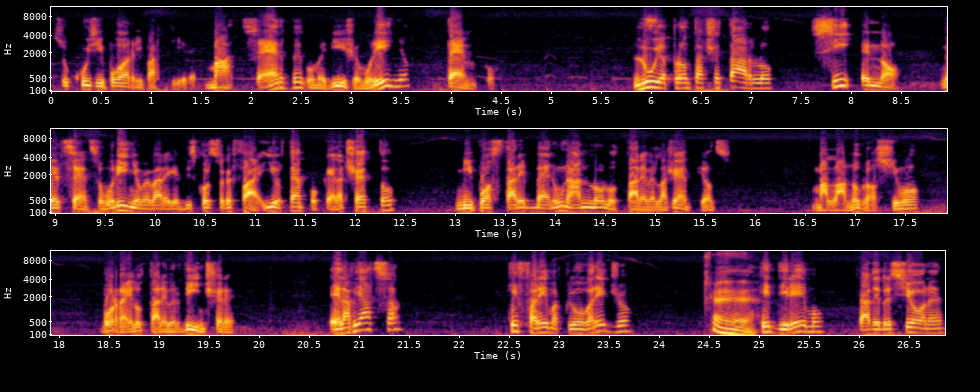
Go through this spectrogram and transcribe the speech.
su cui si può ripartire, ma serve, come dice Murigno, tempo. Lui è pronto a accettarlo? Sì e no. Nel senso, Mourinho mi pare che il discorso che fa è io il tempo ok l'accetto, mi può stare bene un anno lottare per la Champions, ma l'anno prossimo vorrei lottare per vincere. E la piazza? Che faremo al primo pareggio? Eh. Che diremo? C'è la depressione?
